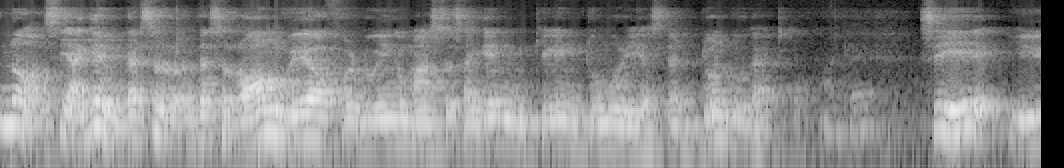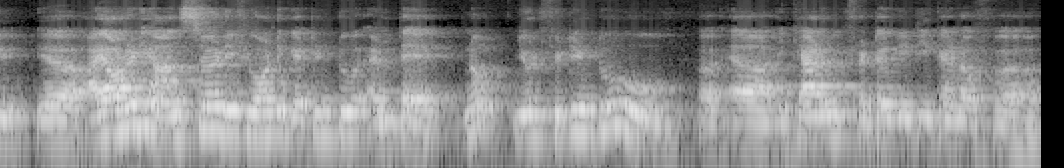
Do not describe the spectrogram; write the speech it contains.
No, see again, that's a that's a wrong way of doing a master's. Again, killing two more years. That don't do that. okay. See, you, uh, I already answered. If you want to get into MTech, no, you will fit into uh, uh, academic fraternity kind of uh,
